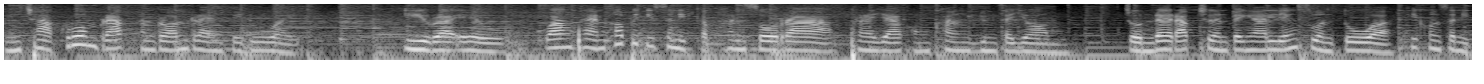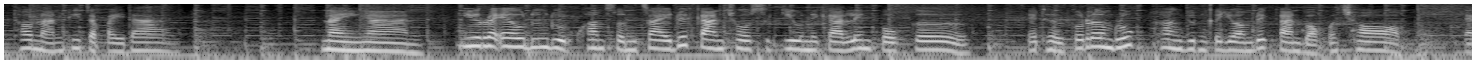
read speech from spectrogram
ถึงฉากร่วมรักอันร้อนแรงไปด้วยอิราเอลวางแผนเข้าไปตีสนิทกับฮันโซราภรรยาของคังยุนกยอม จนได้รับเชิญไปงานเลี้ยงส่วนตัวที่คนสนิทเท่านั้นที่จะไปได้ ในงาน อิราเอลดึงดูดความสนใจด้วยการโชว์สกิลในการเล่นโป๊กเกอร์และเธอก็เริ่มรุกคังยุนกยอมด้วยการบอกว่าชอบ แต่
